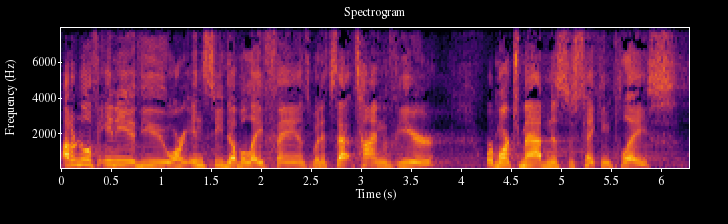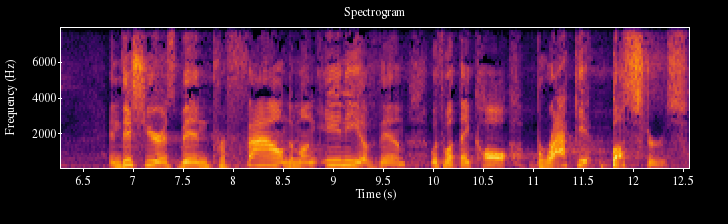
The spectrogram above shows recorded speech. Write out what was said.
I don't know if any of you are NCAA fans, but it's that time of year where March Madness is taking place. And this year has been profound among any of them with what they call bracket busters.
